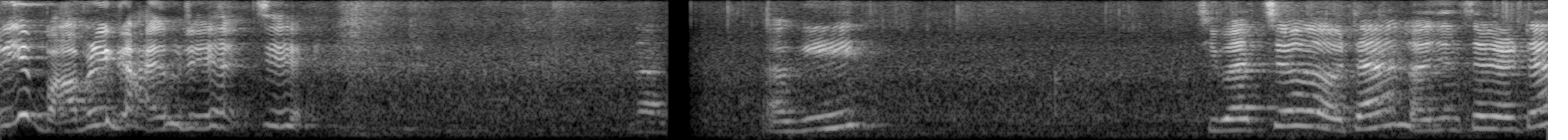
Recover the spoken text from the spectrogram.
এই বাবরে গায়ে উঠে যাচ্ছে। আগি চিবাচ্ছ ওটা লজেন্সের ওটা?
